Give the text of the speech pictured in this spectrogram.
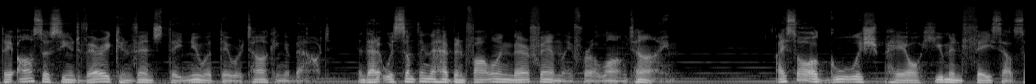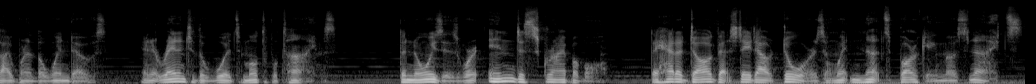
They also seemed very convinced they knew what they were talking about, and that it was something that had been following their family for a long time. I saw a ghoulish, pale human face outside one of the windows, and it ran into the woods multiple times. The noises were indescribable, they had a dog that stayed outdoors and went nuts barking most nights.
